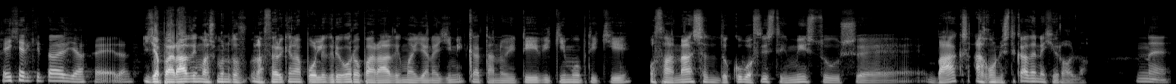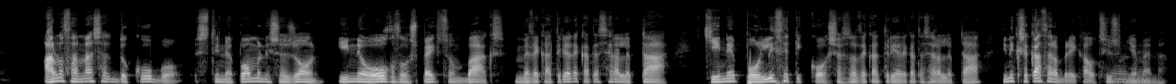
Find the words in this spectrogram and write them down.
Έχει αρκετό ενδιαφέρον. Για παράδειγμα, ας πούμε, να, φέρω και ένα πολύ γρήγορο παράδειγμα για να γίνει κατανοητή η δική μου οπτική. Ο Θανάσης Αντιτοκούμπο αυτή τη στιγμή στους ε, Bucks αγωνιστικά δεν έχει ρόλο. Ναι αν ο Θανάσης Αντιτοκούμπο στην επόμενη σεζόν είναι ο 8ος παίκτης των Bucks με 13-14 λεπτά και είναι πολύ θετικός σε αυτά τα 13-14 λεπτά, είναι ξεκάθαρα breakout season για μένα.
